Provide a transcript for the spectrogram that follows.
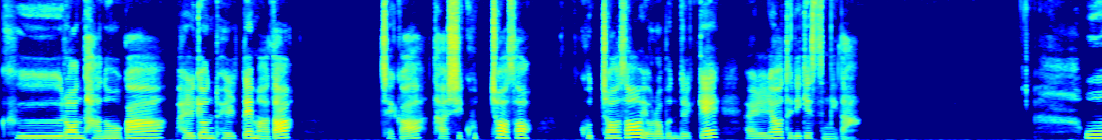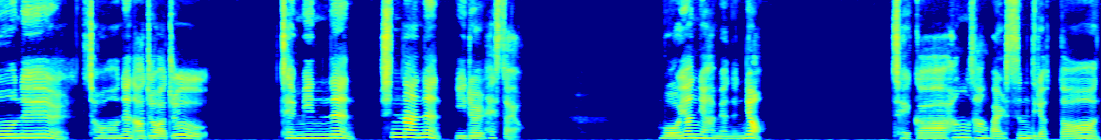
그런 단어가 발견될 때마다 제가 다시 고쳐서 고쳐서 여러분들께 알려드리겠습니다. 오늘 저는 아주 아주 재밌는, 신나는 일을 했어요. 뭐였냐 하면은요. 제가 항상 말씀드렸던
